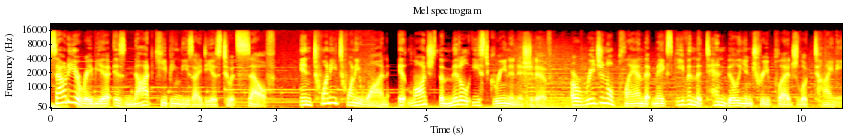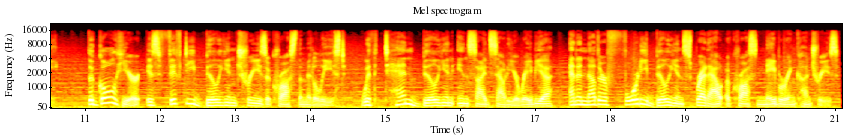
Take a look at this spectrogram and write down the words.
Saudi Arabia is not keeping these ideas to itself. In 2021, it launched the Middle East Green Initiative, a regional plan that makes even the 10 billion tree pledge look tiny. The goal here is 50 billion trees across the Middle East, with 10 billion inside Saudi Arabia and another 40 billion spread out across neighboring countries.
